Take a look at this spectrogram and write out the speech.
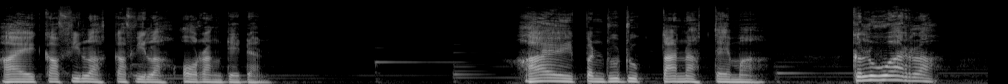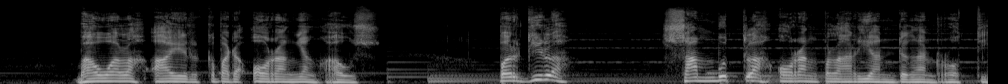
Hai kafilah-kafilah orang Dedan. Hai penduduk tanah Tema, keluarlah, bawalah air kepada orang yang haus. Pergilah, sambutlah orang pelarian dengan roti.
